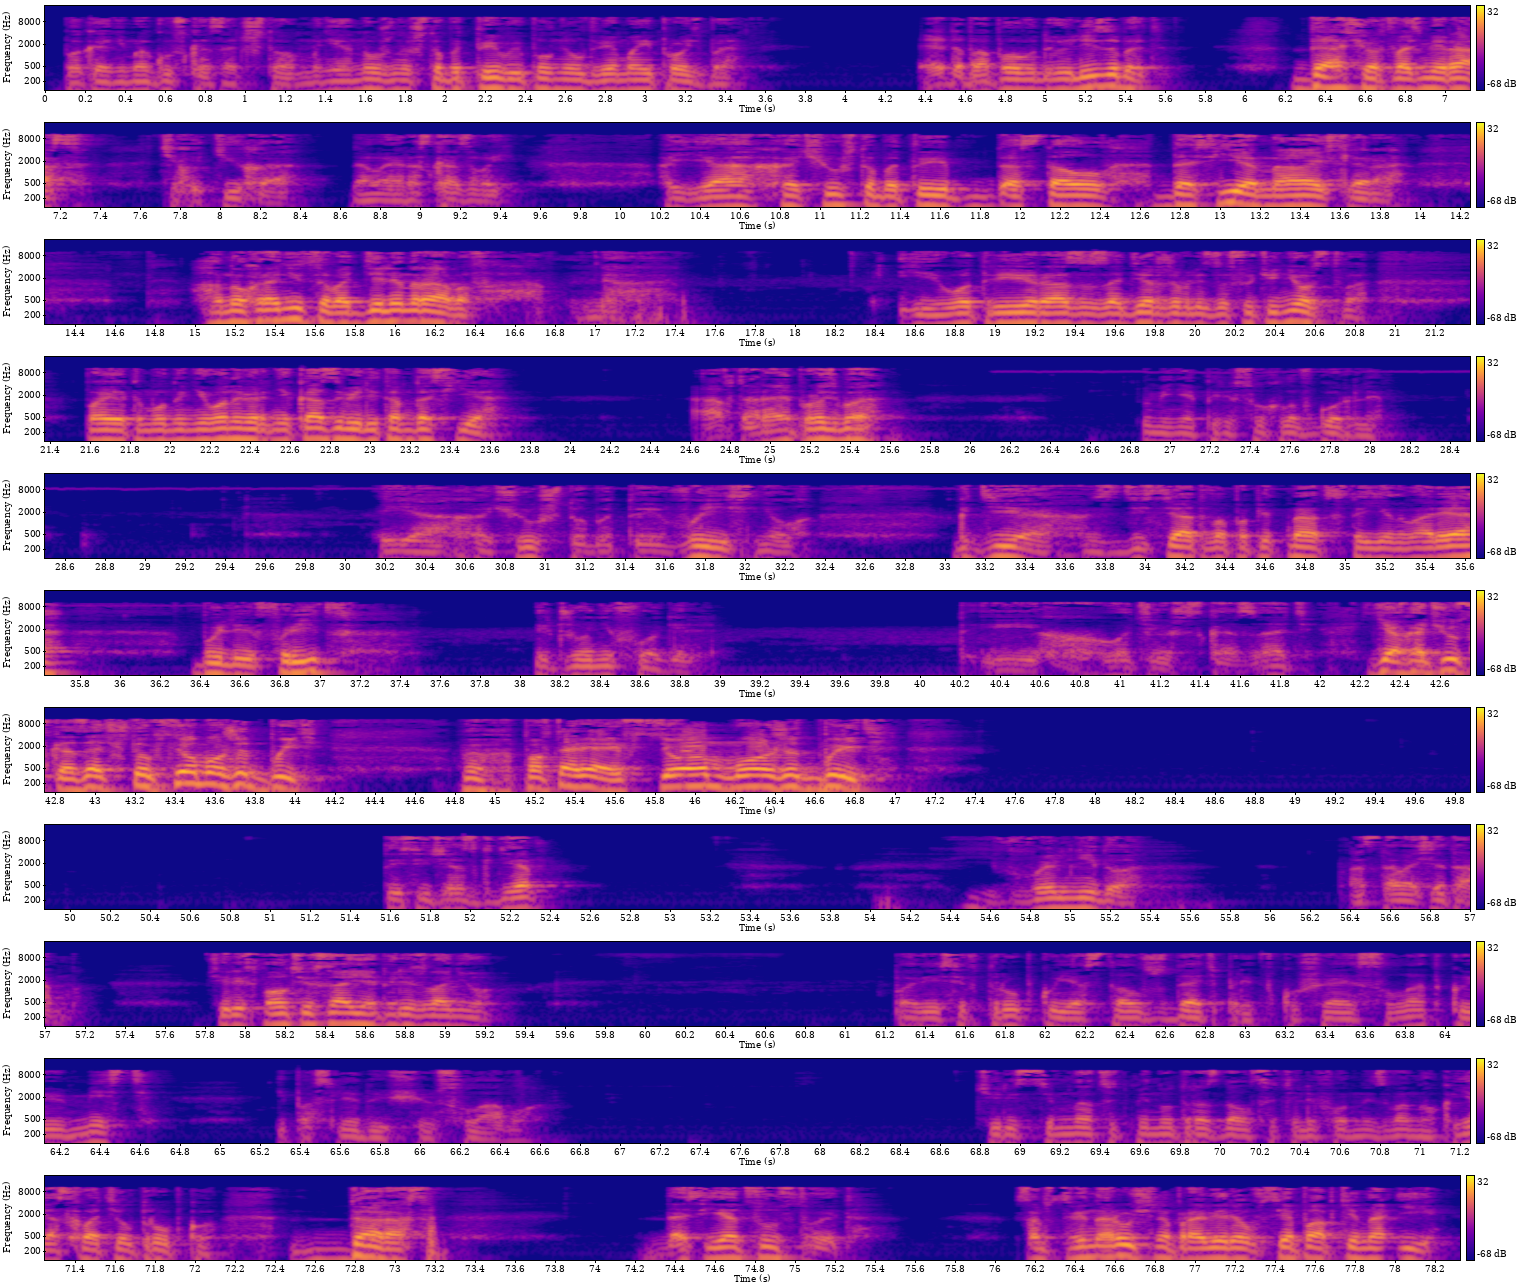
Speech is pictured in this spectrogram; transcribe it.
Пока не могу сказать, что. Мне нужно, чтобы ты выполнил две мои просьбы. Это по поводу Элизабет? Да, черт возьми, раз. Тихо, тихо. Давай, рассказывай. Я хочу, чтобы ты достал досье на Айслера. Оно хранится в отделе нравов. Его три раза задерживали за сутенерство, поэтому на него наверняка завели там досье. А вторая просьба? У меня пересохло в горле. Я хочу, чтобы ты выяснил, где с 10 по 15 января были Фриц и Джонни Фогель. Ты хочешь сказать? Я хочу сказать, что все может быть. Повторяю, все может быть. Ты сейчас где? В Эльнидо. Оставайся там. Через полчаса я перезвоню. Повесив трубку, я стал ждать, предвкушая сладкую месть и последующую славу. Через 17 минут раздался телефонный звонок. Я схватил трубку. "Да, раз. Досье отсутствует. Собственноручно проверил все папки на И.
